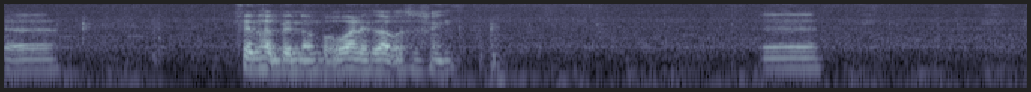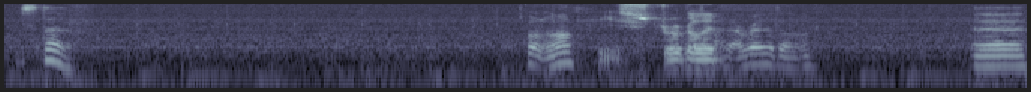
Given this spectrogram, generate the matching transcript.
uh, I think that'd been number one if that was the thing. uh, what's that? Don't know. He's struggling. I really don't know.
